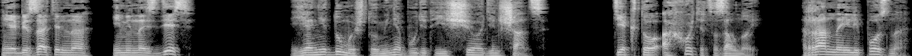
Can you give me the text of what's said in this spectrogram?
И обязательно именно здесь? Я не думаю, что у меня будет еще один шанс. Те, кто охотятся за мной, рано или поздно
